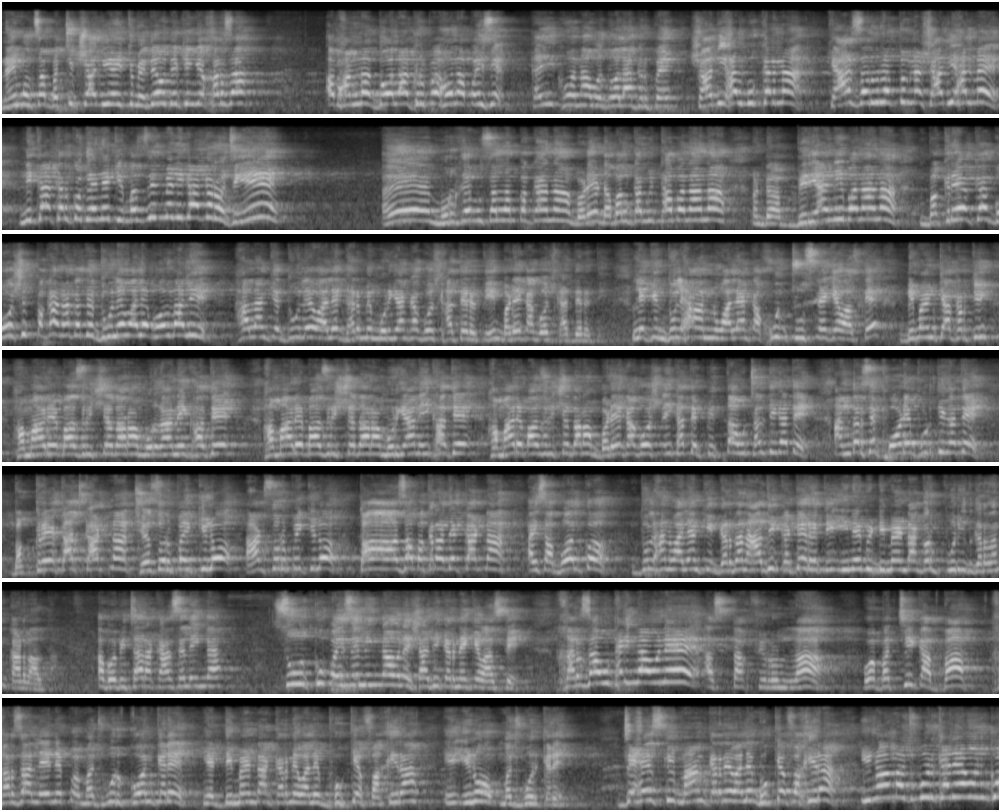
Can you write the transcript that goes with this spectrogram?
नहीं मोल साहब बच्ची की शादी है, तुम्हें देव देखेंगे, खर्जा। अब हम ना दो लाख रुपए होना पैसे। कहीं खोना वो दो लाख रुपए। शादी हाल बुक करना। क्या ज़रूरत तुम ना शादी हाल में निकाह कर को देने की? मस्जिद में निकाह करो, जी। ए, मुर्गे मुसलम पकाना, बड़े डबल का मीठा बनाना बिरयानी बनाना, बकरे का गोश्त पकाना कहते दूल्हे वाले बोल डाली। हालाँकि दूल्हे वाले घर में मुर्गिया का गोश्त खाते रहती बड़े का गोश्त खाते रहती। लेकिन दुल्हन वाले का खून चूसने के वास्ते डिमांड क्या करती? हमारे पास रिश्तेदार मुर्गा नहीं खाते, हमारे पास रिश्तेदार मुर्गिया नहीं खाते, हमारे पास रिश्तेदार बड़े का गोश्त नहीं खाते, पित्ता उछलती कहते अंदर से फोड़े फूटती कहते बकरे का काटना, छह सौ रुपए किलो, आठ सौ रुपए किलो, ताज़ा बकरा देख काटना। ऐसा बोल को दुल्हन वाले की गर्दन आधी कटे रहती, इन्हें भी डिमांड आकर पूरी गर्दन काट डालता। अब बेचारा कहाँ से लेंगा? सूद को पैसे लेंगा उन्हें शादी करने के वास्ते। कर्जा उठाएँगा उन्हें। अस्तगफिरुल्लाह। वो बच्ची का बाप कर्जा लेने पर मजबूर कौन करे? ये डिमांडा करने वाले भूखे फकीरा इनो मजबूर करे। जहेज की मांग करने वाले भूखे फकीरा, इनो मजबूर करे उनको।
